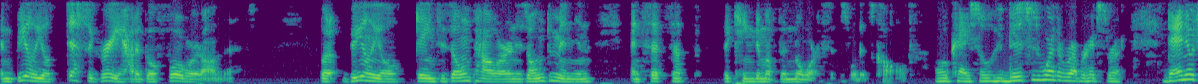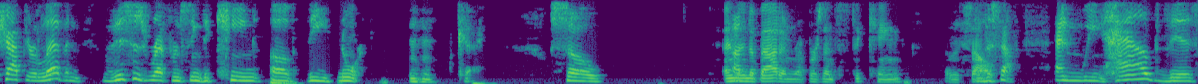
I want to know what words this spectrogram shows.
and Belial disagree how to go forward on this. But Belial gains his own power and his own dominion and sets up the kingdom of the north, is what it's called. Okay, so this is where the rubber hits the road. Daniel chapter 11, this is referencing the king of the north. hmm Okay. So, And Uh, then Abaddon represents the king of the south. of the south. And we have this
